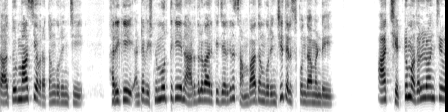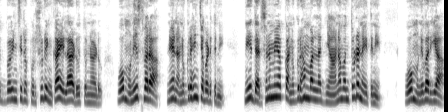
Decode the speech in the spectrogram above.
చాతుర్మాస్య వ్రతం గురించి హరికి అంటే విష్ణుమూర్తికి నారదుల వారికి జరిగిన సంవాదం గురించి తెలుసుకుందామండి. ఆ చెట్టు మొదల్లోంచి ఉద్భవించిన పురుషుడు ఇంకా ఇలా అడుగుతున్నాడు ఓ మునీశ్వర నేను అనుగ్రహించబడితిని నీ దర్శనం యొక్క అనుగ్రహం వలన జ్ఞానవంతుడనైతిని. ఓ మునివర్య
